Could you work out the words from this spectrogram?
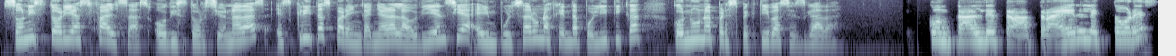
Son historias falsas o distorsionadas escritas para engañar a la audiencia e impulsar una agenda política con una perspectiva sesgada. Con tal de atraer electores,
